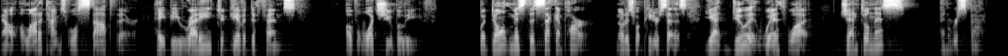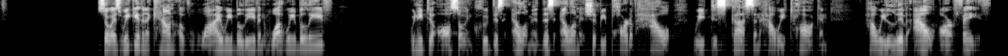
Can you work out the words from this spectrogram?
now, a lot of times we'll stop there. Hey, be ready to give a defense of what you believe. But don't miss the second part. Notice what Peter says. Yet do it with what? Gentleness and respect. So, as we give an account of why we believe and what we believe, we need to also include this element. This element should be part of how we discuss and how we talk and how we live out our faith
